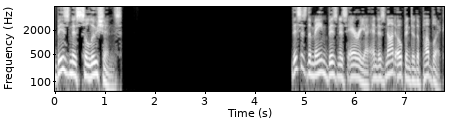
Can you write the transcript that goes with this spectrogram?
Business solutions This is the main business area and is not open to the public.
